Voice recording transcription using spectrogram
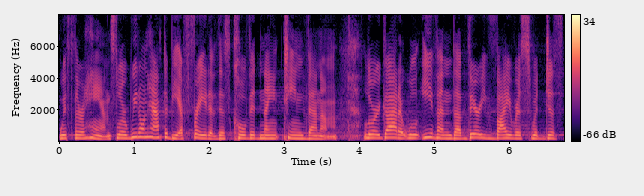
with their hands. Lord, we don't have to be afraid of this COVID 19 venom. Lord God, it will even, the very virus would just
